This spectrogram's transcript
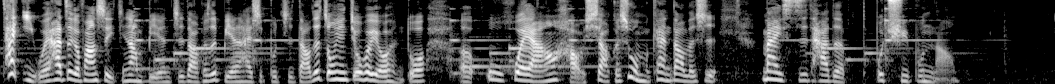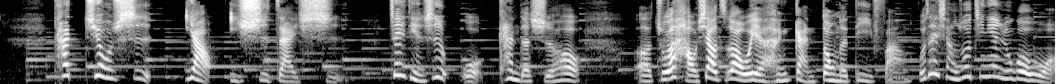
他以为他这个方式已经让别人知道，可是别人还是不知道，这中间就会有很多呃误会啊，然后好笑。可是我们看到的是麦斯他的。不屈不挠，他就是要一试再试。这一点是我看的时候，呃，除了好笑之外，我也很感动的地方。我在想说，今天如果我，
